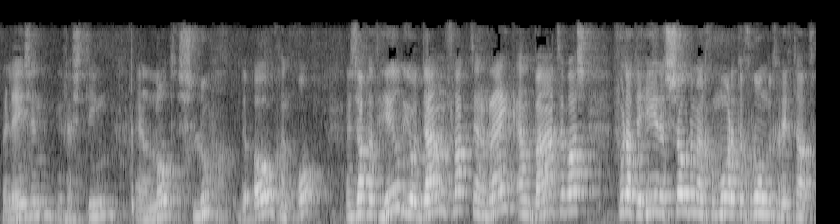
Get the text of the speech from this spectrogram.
We lezen in vers 10: En Lot sloeg de ogen op en zag dat heel de Jordaanvlakte rijk aan water was, voordat de Heer Sodom en Gomorra te gronden gericht had.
